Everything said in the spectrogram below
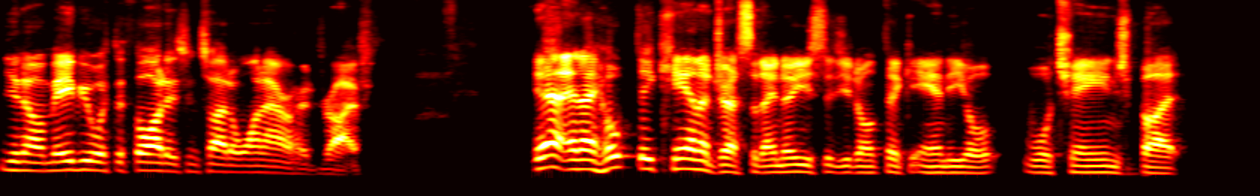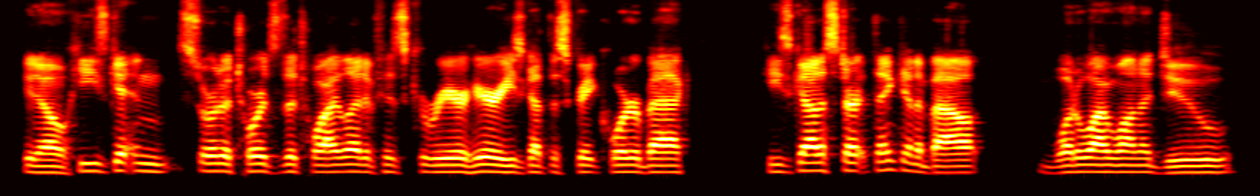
you know, maybe what the thought is inside a one hour drive. Yeah, and I hope they can address it. I know you said you don't think Andy will, will change, but you know, he's getting sort of towards the twilight of his career here. He's got this great quarterback. He's got to start thinking about what do I want to do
